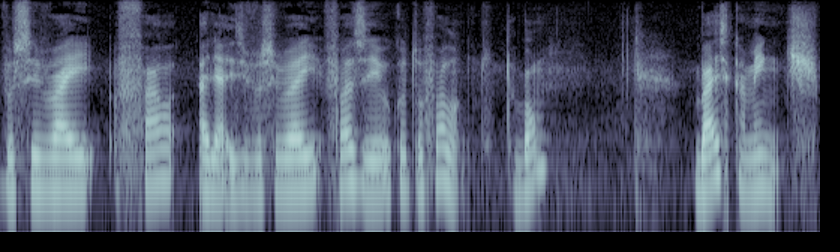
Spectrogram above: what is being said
Você vai falar. Aliás, você vai fazer o que eu tô falando, tá bom? Basicamente,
